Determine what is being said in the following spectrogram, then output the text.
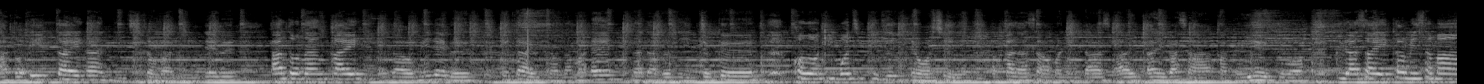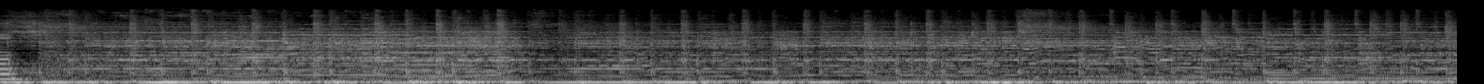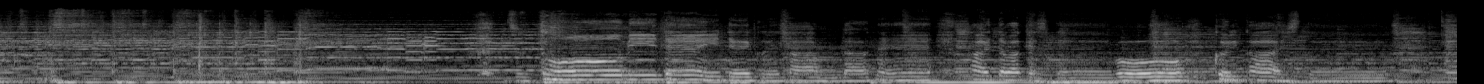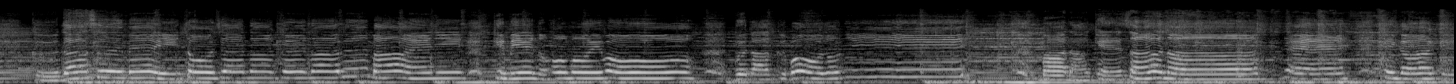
あと一体何日そばに出る？あと何回笑顔見れる？二人の名前並ぶ日直この気持ち気づいてほしい。あからさまに出す愛がさかく勇気をください。神様。たわけしてを繰り返して。下すメイトじゃなくなる前に君への思いをブラックボードに。まだ消さなくて手がきくる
